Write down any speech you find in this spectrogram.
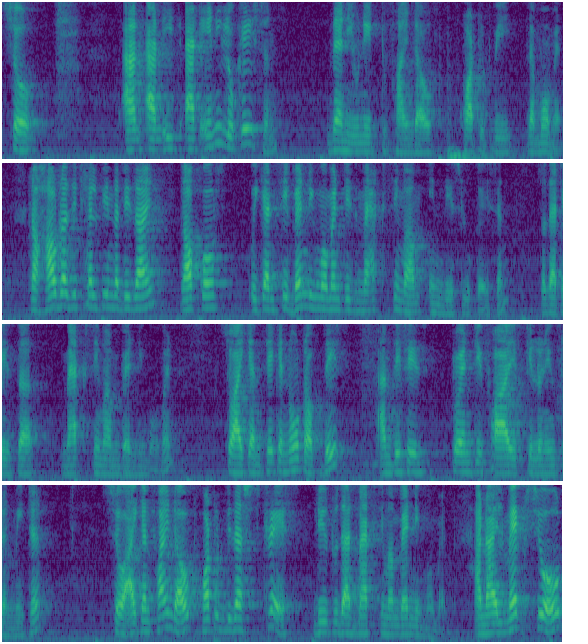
So, and, and it, at any location, then you need to find out what would be the moment. Now, how does it help in the design? Now, of course, we can see bending moment is maximum in this location. So, that is the maximum bending moment. So I can take a note of this and this is 25 kilonewton meter. So I can find out what would be the stress due to that maximum bending moment. And I'll make sure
